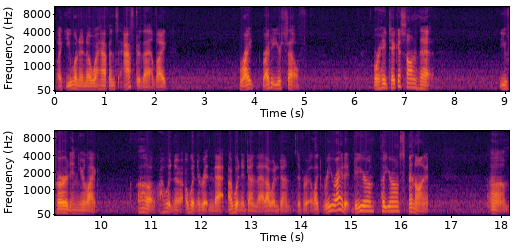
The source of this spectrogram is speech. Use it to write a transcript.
like you want to know what happens after that. Like, write write it yourself. Or hey, take a song that you've heard and you're like, oh, I wouldn't have, I wouldn't have written that. I wouldn't have done that. I would have done different. Like rewrite it. Do your own. Put your own spin on it. Um.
